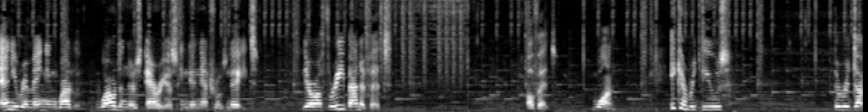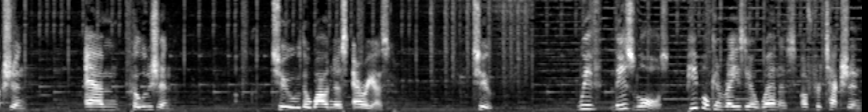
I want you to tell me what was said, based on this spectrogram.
any remaining wild, wilderness areas in their natural state, there are three benefits of it. One, it can reduce the reduction and pollution to the wilderness areas. Two, with these laws, people can raise their awareness of protection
